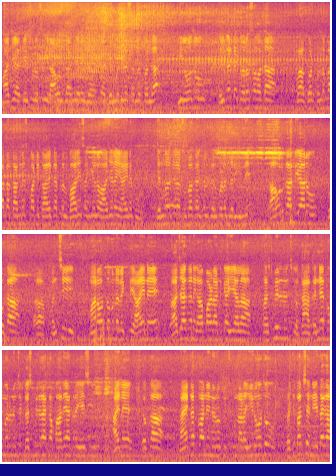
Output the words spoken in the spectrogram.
మాజీ అధ్యక్షుడు శ్రీ రాహుల్ గాంధీ గారి జన్మదిన సందర్భంగా ఈరోజు వెల్గంట చౌరస్తా వద్ద మా కొ- కొండపాక కాంగ్రెస్ పార్టీ కార్యకర్తలు భారీ సంఖ్యలో హాజరై ఆయనకు జన్మదిన శుభాకాంక్షలు తెలపడం జరిగింది. రాహుల్ గాంధీ గారు ఒక మంచి మానవత్వం ఉన్న వ్యక్తి. ఆయనే రాజ్యాంగాన్ని కాపాడడానికి ఇవాళ కాశ్మీర్ నుంచి కన్యాకుమారి నుంచి కాశ్మీర్ దాకా పాదయాత్ర చేసి ఆయన యొక్క నాయకత్వాన్ని నిరూపించుకున్నాడు. ఈరోజు ప్రతిపక్ష నేతగా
